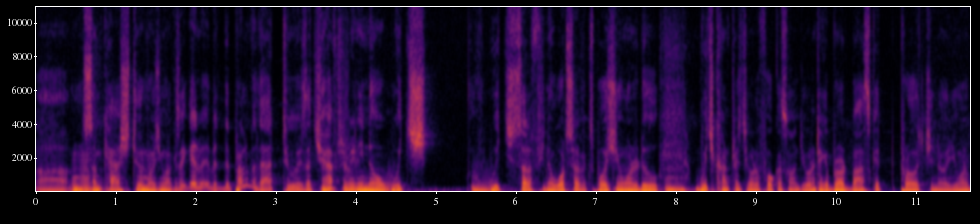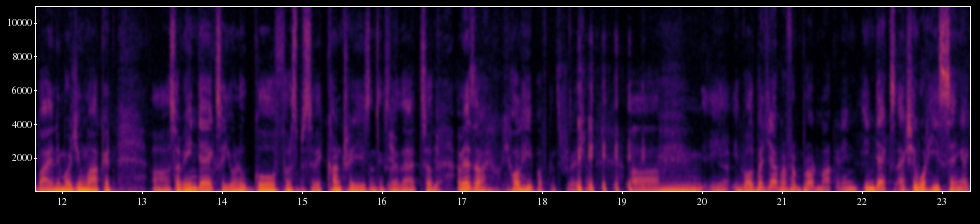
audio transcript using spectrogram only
uh, Mm. some cash to emerging markets. Again, but the problem with that too is that you have to really know which which sort of you know what sort of exposure you want to do, Mm. which countries you want to focus on. Do you want to take a broad basket approach? You know, you want to buy an emerging market uh, sort of index, or you want to go for specific countries and things Yeah. like that. So Yeah. I mean, there's a whole heap of consideration um, i- involved. But yeah, but from broad market in, index, actually, what he's saying, I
